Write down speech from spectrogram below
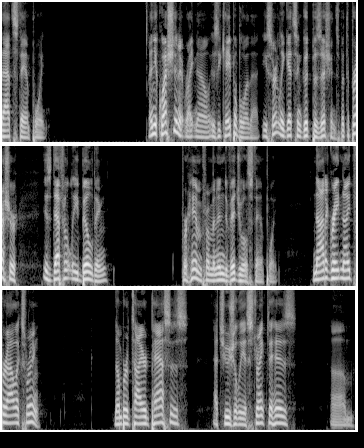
that standpoint. And you question it right now. Is he capable of that? He certainly gets in good positions, but the pressure is definitely building for him from an individual standpoint. Not a great night for Alex Ring. Number of tired passes. That's usually a strength of his. Um,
